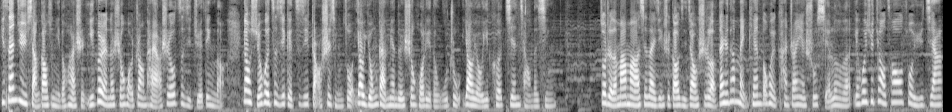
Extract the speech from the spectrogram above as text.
第三句想告诉你的话是：一个人的生活状态啊，是由自己决定的。要学会自己给自己找事情做，要勇敢面对生活里的无助，要有一颗坚强的心。作者的妈妈现在已经是高级教师了，但是她每天都会看专业书、写论文，也会去跳操、做瑜伽，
